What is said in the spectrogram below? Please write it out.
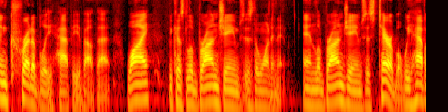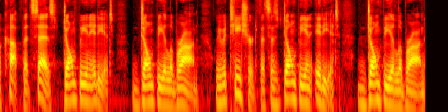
incredibly happy about that. Why? Because LeBron James is the one in it. And LeBron James is terrible. We have a cup that says, Don't be an idiot. Don't be a LeBron. We have a t shirt that says, Don't be an idiot. Don't be a LeBron.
